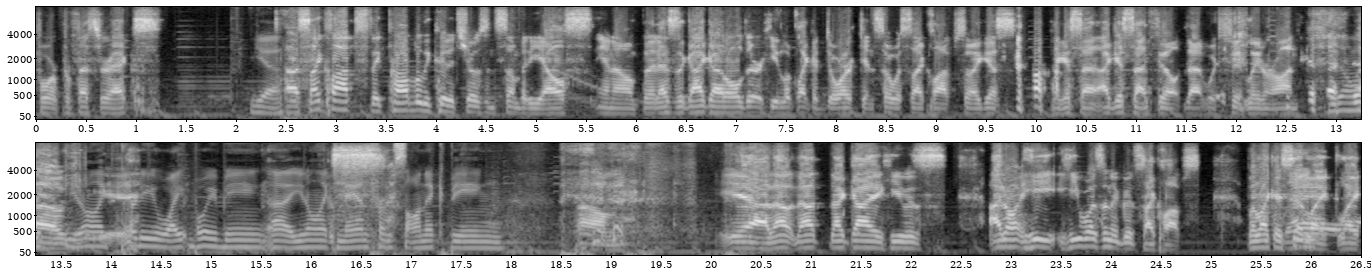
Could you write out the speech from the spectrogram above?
for Professor X. Yeah. Uh, Cyclops, they probably could have chosen somebody else, you know. But as the guy got older, he looked like a dork, and so was Cyclops. So I guess, I guess that, I guess that felt that would fit later on. You don't like, Uh, you don't like pretty white boy being. Uh, you don't like man from Sonic being. Um, yeah, that that that guy, he was. I don't. He he wasn't a good Cyclops, but like I said, like like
